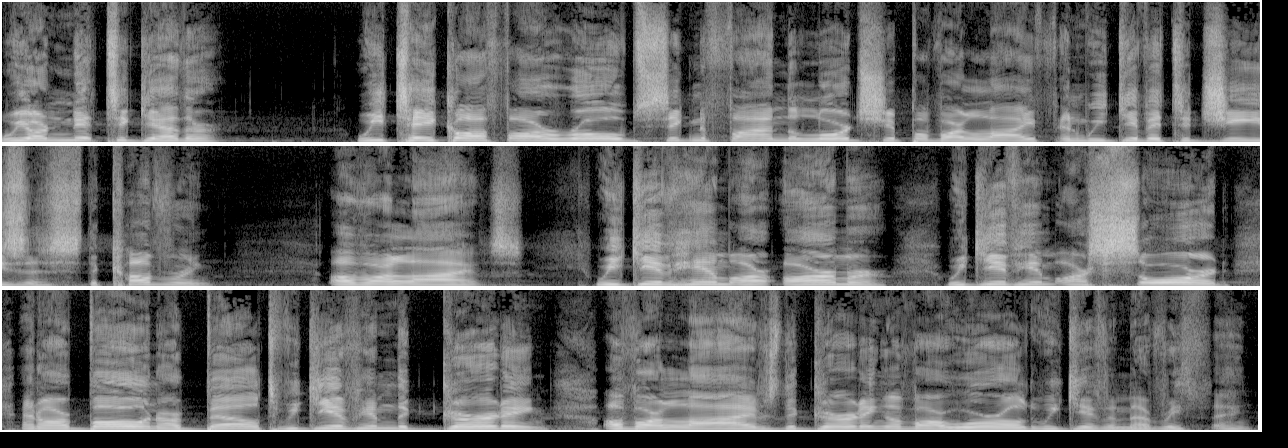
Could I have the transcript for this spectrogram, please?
We are knit together. We take off our robes, signifying the lordship of our life, and we give it to Jesus, the covering of our lives. We give him our armor. We give him our sword and our bow and our belt. We give him the girding of our lives, the girding of our world. We give him everything.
